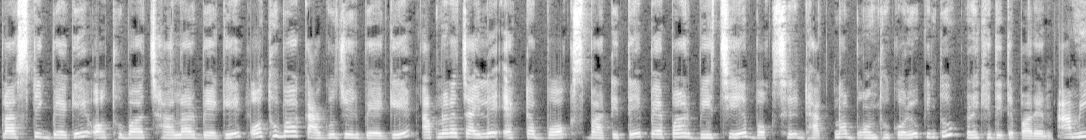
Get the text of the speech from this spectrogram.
প্লাস্টিক ব্যাগে অথবা ছালার ব্যাগে অথবা কাগজের ব্যাগে আপনারা চাইলে একটা বক্স বাটিতে পেপার বিছিয়ে বক্সের ঢাকনা বন্ধ করেও কিন্তু রেখে দিতে পারেন। আমি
